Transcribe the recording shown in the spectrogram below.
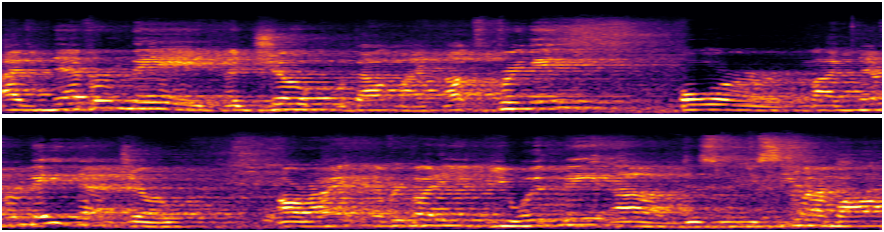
I've never made a joke about my upbringing, or I've never made that joke. All right, everybody, you with me? Um, just when you see my mom,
